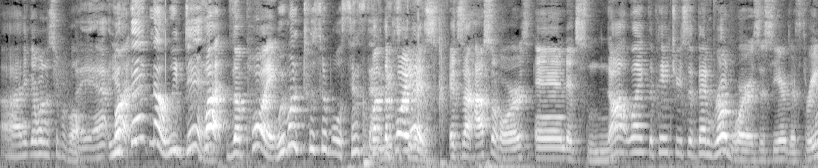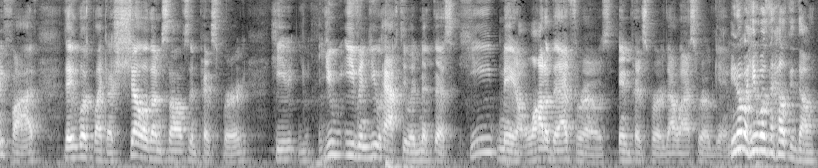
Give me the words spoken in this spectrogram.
Uh, I think they won the Super Bowl. Yeah, you but, think? No, we did. But the point we won two Super Bowls since then. But the point is, it's a house of horrors, and it's not like the Patriots have been road warriors this year. They're three and five. They look like a shell of themselves in Pittsburgh. He, you, even you have to admit this. He made a lot of bad throws in Pittsburgh that last road game. you know what? He wasn't healthy though.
